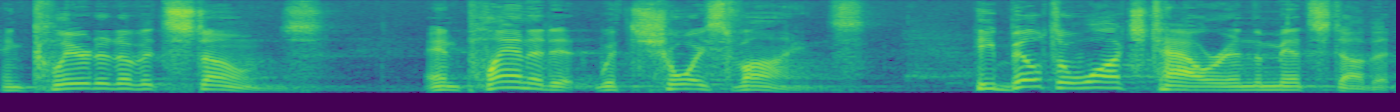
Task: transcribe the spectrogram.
and cleared it of its stones and planted it with choice vines. He built a watchtower in the midst of it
